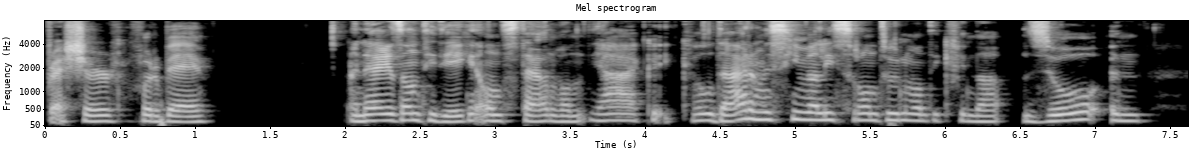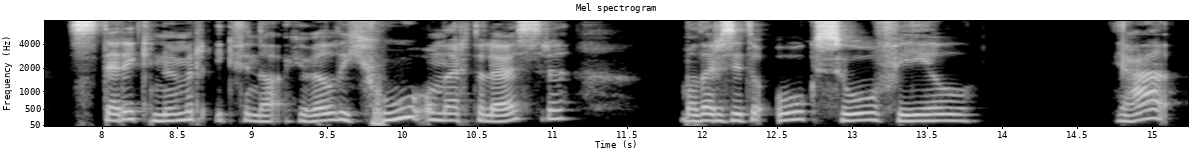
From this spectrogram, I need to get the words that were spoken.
Pressure voorbij. En daar is dan het idee ontstaan van, ja, ik, ik wil daar misschien wel iets rond doen, want ik vind dat zo een sterk nummer. Ik vind dat geweldig goed om naar te luisteren. Maar daar zitten ook zoveel ja,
